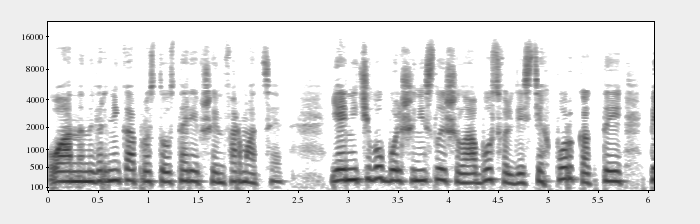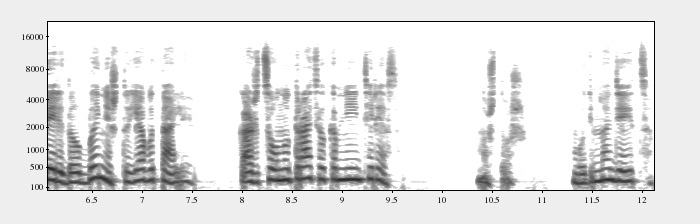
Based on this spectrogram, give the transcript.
У Анны наверняка просто устаревшая информация. Я ничего больше не слышала об Освальде с тех пор, как ты передал Бенни, что я в Италии. Кажется, он утратил ко мне интерес. Ну что ж, Будем надеяться.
